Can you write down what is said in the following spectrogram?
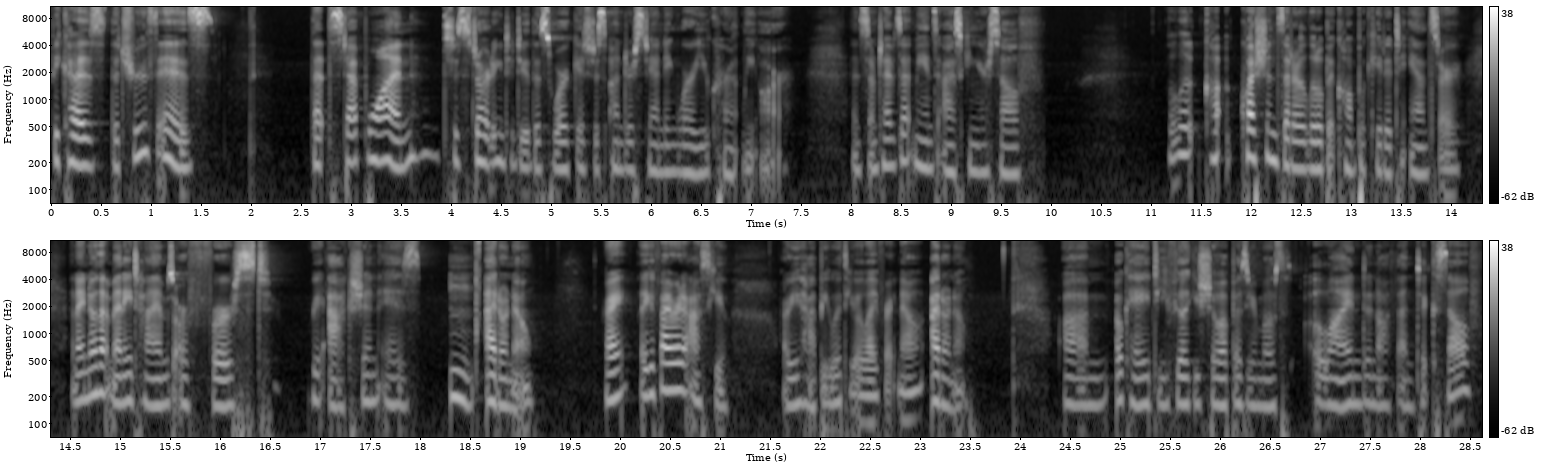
because the truth is that step one to starting to do this work is just understanding where you currently are, and sometimes that means asking yourself questions that are a little bit complicated to answer. And I know that many times our first reaction is, mm, I don't know, right? Like if I were to ask you, are you happy with your life right now? I don't know. Um, okay, do you feel like you show up as your most aligned and authentic self?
